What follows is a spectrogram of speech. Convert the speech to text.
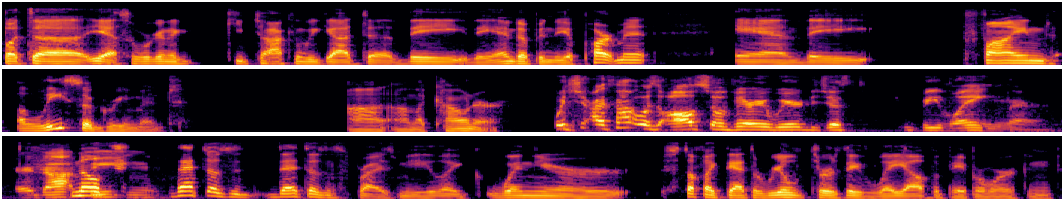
but uh yeah so we're gonna keep talking we got uh, they they end up in the apartment and they find a lease agreement on on the counter Which I thought was also very weird to just be laying there and not No, being. that doesn't that doesn't surprise me like when you're stuff like that the realtors they lay out the paperwork and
